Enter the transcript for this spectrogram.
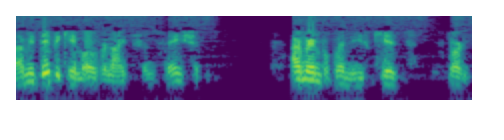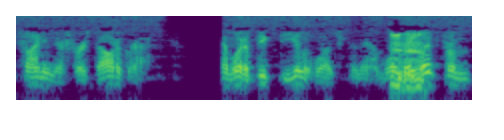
I mean, they became overnight sensations. I remember when these kids started signing their first autographs and what a big deal it was for them. Well, Mhm. they went from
